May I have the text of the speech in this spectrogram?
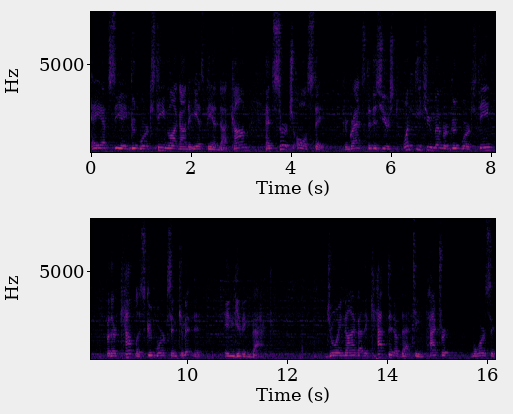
AFCA Good Works team, log on to ESPN.com and search Allstate. Congrats to this year's 22-member Good Works team for their countless good works and commitment in giving back. Joined by the captain of that team, Patrick Mohorcic.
